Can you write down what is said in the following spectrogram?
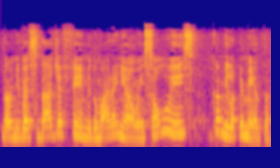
Da Universidade FM do Maranhão, em São Luís, Camila Pimenta.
